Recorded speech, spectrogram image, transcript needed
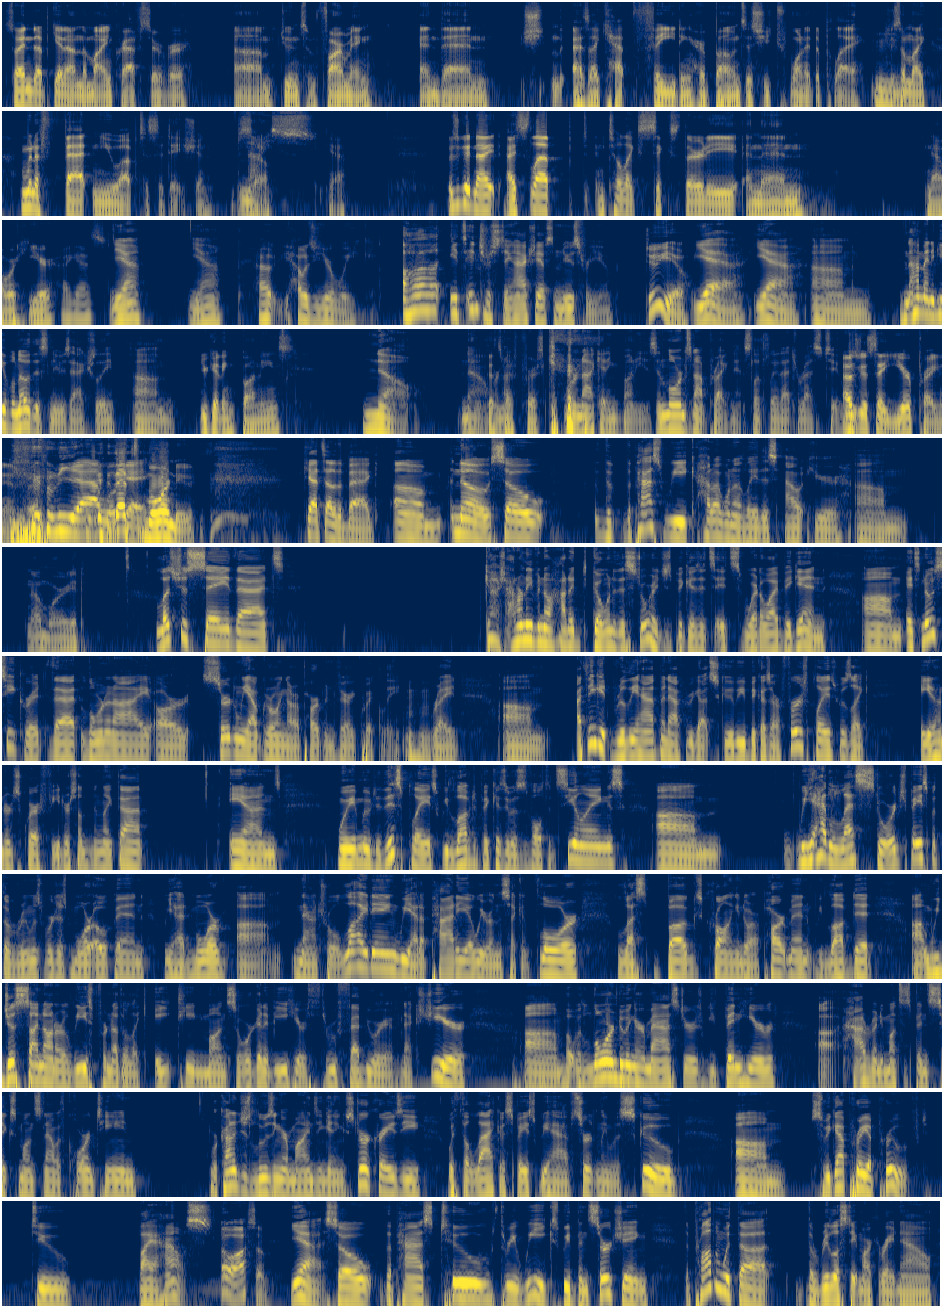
So I ended up getting on the Minecraft server, um, doing some farming, and then she, as I kept feeding her bones as she wanted to play, just I'm like, I'm gonna fatten you up to sedation. So, nice. yeah, it was a good night. I slept until like six thirty, and then now we're here. I guess. Yeah. Yeah. How how was your week? Uh, it's interesting. I actually have some news for you. Do you? Yeah, yeah. Um, not many people know this news actually. Um, You're getting bunnies. no, no, That's we're my first guess. We're not getting bunnies, and Lauren's not pregnant, so let's lay that to rest too. I was gonna say you're pregnant. but yeah, well, That's okay. more news. Cat's out of the bag. Um, no, so the the past week, how do I want to lay this out here? Um, I'm worried. let's just say that gosh i don't even know how to go into this story just because it's it's where do i begin? Um, it's no secret that lauren and i are certainly outgrowing our apartment very quickly right? Um, i think it really happened after we got scooby because our first place was like 800 square feet or something like that. And when we moved to this place we loved it because it was vaulted ceilings. Um, we had less storage space, but the rooms were just more open. We had more um, natural lighting. We had a patio. We were on the second floor. Less bugs crawling into our apartment. We loved it. Um, we just signed on our lease for another like 18 months, so we're going to be here through February of next year. Um, but with Lauren doing her masters, we've been here uh, however many months it's been six months now with quarantine we're kind of just losing our minds and getting stir crazy with the lack of space we have, certainly with Scoob. Um, so we got pre-approved to buy a house. Oh, awesome. Yeah. So the past two, three weeks we've been searching. The problem with the the real estate market right now,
